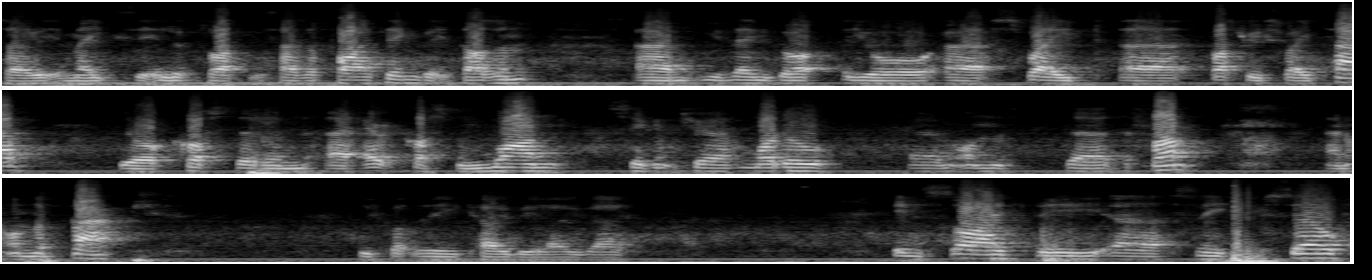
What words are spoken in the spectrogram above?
so it makes it, it look like it has a piping, but it doesn't. Um, you've then got your uh, suede, uh, buttery suede tab, your Koston, uh, Eric Koston 1 signature model um, on the, the front, and on the back you've got the Kobe logo. Inside the uh, sneaker itself,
